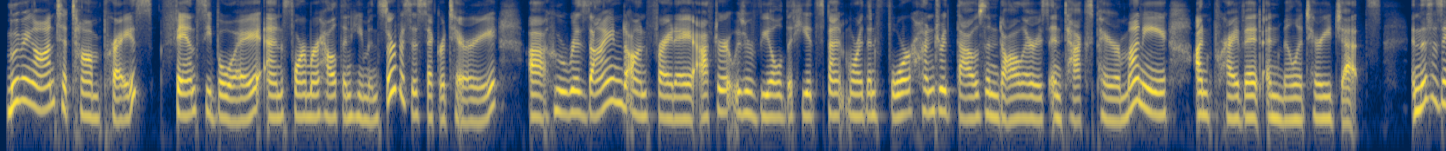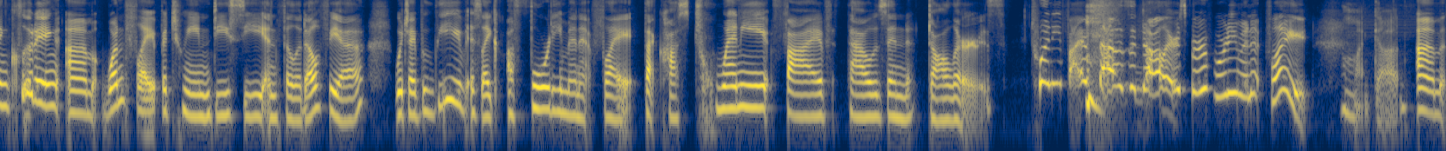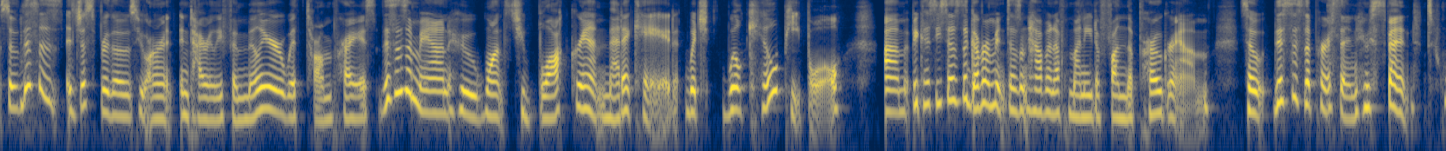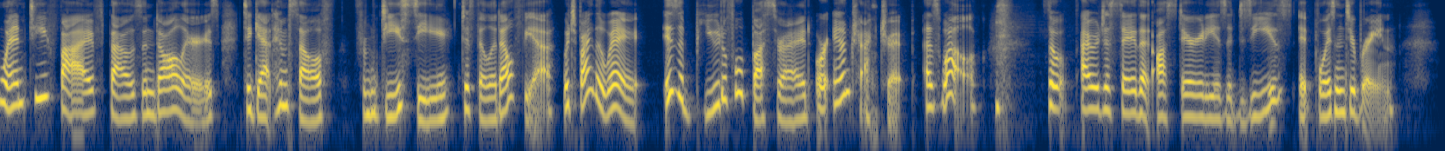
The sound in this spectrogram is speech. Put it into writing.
Moving on to Tom Price, fancy boy and former Health and Human Services Secretary, uh, who resigned on Friday after it was revealed that he had spent more than $400,000 in taxpayer money on private and military jets. And this is including um, one flight between DC and Philadelphia, which I believe is like a 40 minute flight that cost $25,000. $25,000 for a 40 minute flight. Oh my God. Um, so this is is just for those who aren't entirely familiar with Tom Price. This is a man who wants to block grant Medicaid, which will kill people um, because he says the government doesn't have enough money to fund the program. So this is the person who spent twenty five thousand dollars to get himself from D.C. to Philadelphia, which, by the way, is a beautiful bus ride or Amtrak trip as well. So I would just say that austerity is a disease. It poisons your brain.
